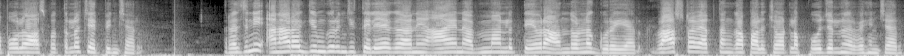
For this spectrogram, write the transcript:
అపోలో ఆసుపత్రిలో చేర్పించారు. రజనీ అనారోగ్యం గురించి తెలియగానే ఆయన అభిమానులు తీవ్ర ఆందోళనకు గురయ్యారు. రాష్ట్ర వ్యాప్తంగా పలు చోట్ల పూజలు నిర్వహించారు.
